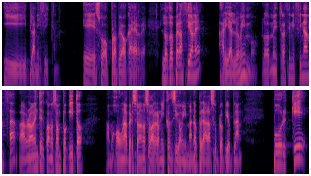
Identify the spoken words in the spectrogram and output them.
y planifican eh, sus propios OKR. Los de operaciones harían lo mismo. Los de administración y finanzas, normalmente cuando son poquitos, a lo mejor una persona no se va a reunir consigo misma, ¿no? Pero hará su propio plan. ¿Por qué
